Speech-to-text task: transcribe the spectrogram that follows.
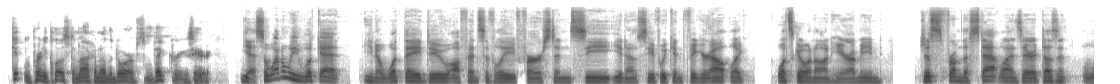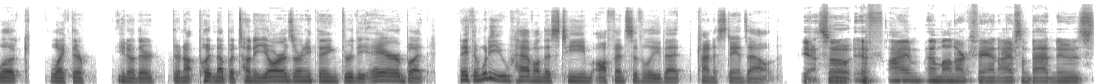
getting pretty close to knocking on the door of some victories here. yeah, so why don't we look at you know what they do offensively first and see you know see if we can figure out like what's going on here. I mean, just from the stat lines there, it doesn't look like they're you know they're they're not putting up a ton of yards or anything through the air. But Nathan, what do you have on this team offensively that kind of stands out? Yeah, so if I'm a Monarch fan, I have some bad news.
